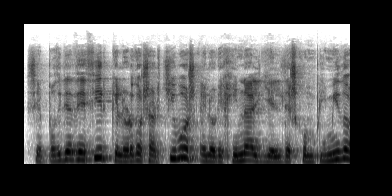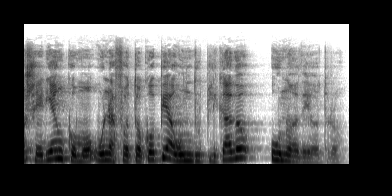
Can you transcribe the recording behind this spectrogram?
Se podría decir que los dos archivos, el original y el descomprimido, serían como una fotocopia o un duplicado uno de otro.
